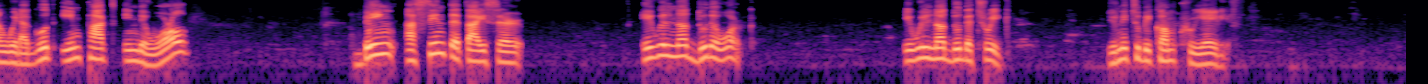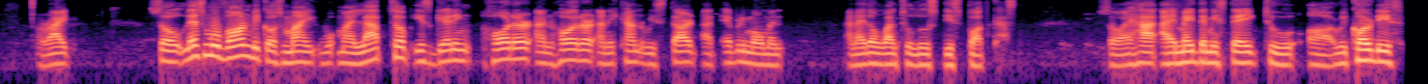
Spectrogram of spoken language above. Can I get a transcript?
and with a good impact in the world, being a synthesizer, it will not do the work. It will not do the trick. You need to become creative. All right. So let's move on because my my laptop is getting hotter and hotter and it can't restart at every moment and I don't want to lose this podcast. So I had I made the mistake to uh, record this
